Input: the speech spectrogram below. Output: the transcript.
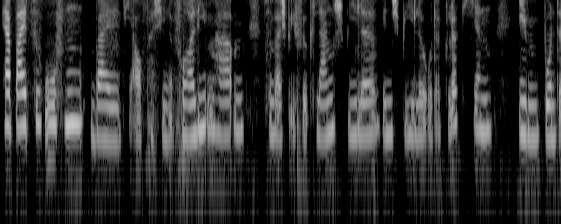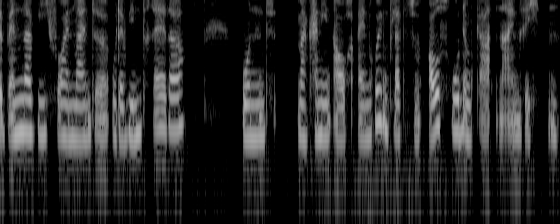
herbeizurufen, weil die auch verschiedene Vorlieben haben, zum Beispiel für Klangspiele, Windspiele oder Glöckchen, eben bunte Bänder, wie ich vorhin meinte, oder Windräder. Und man kann ihnen auch einen ruhigen Platz zum Ausruhen im Garten einrichten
